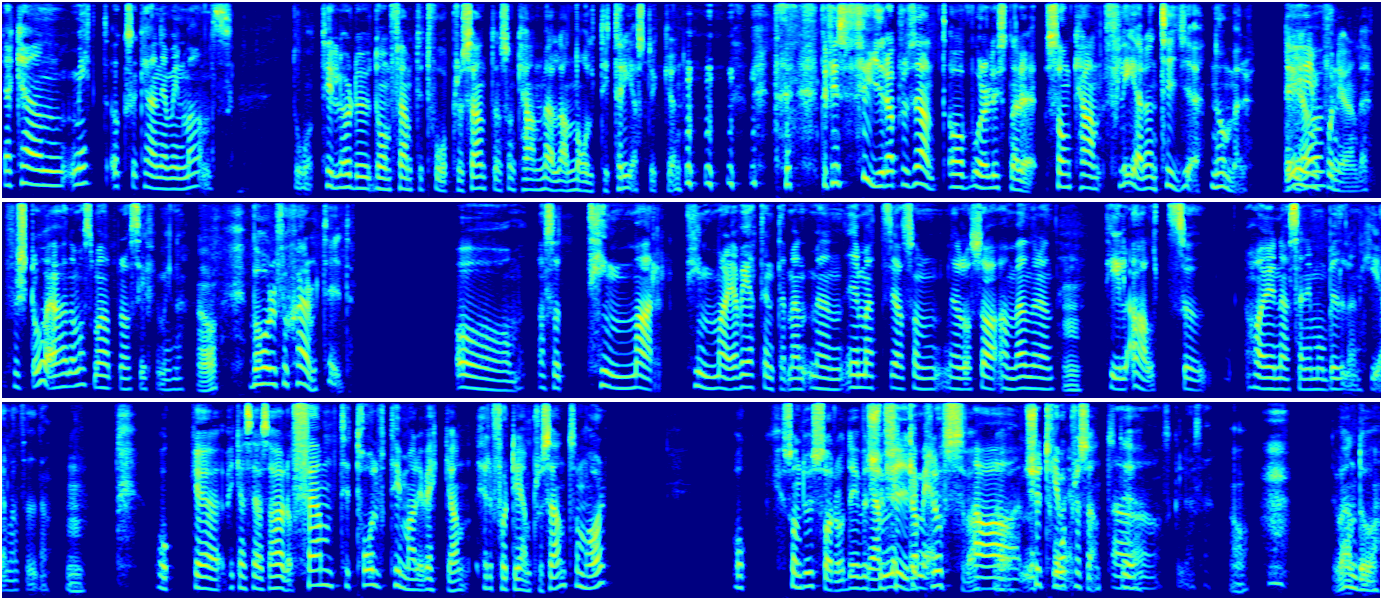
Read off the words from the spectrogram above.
Jag kan mitt och så kan jag min mans. Då tillhör du de 52 procenten som kan mellan 0 till 3 stycken. det finns 4 procent av våra lyssnare som kan fler än 10 nummer. Det är Ja. imponerande. Förstår jag, då måste man ha ett bra sifferminne. Ja. Vad har du för skärmtid? Åh, alltså timmar, timmar, jag vet inte men, men i och med att jag som jag då sa använder den Mm. till allt så har jag ju näsan i mobilen hela tiden. Och eh, vi kan säga så här då, 5 till 12 timmar i veckan är det 41 procent som har. Och som du sa då, det är väl Ja, 24 mycket mer. plus va? Ja, mycket 22 mer. procent. Det, Ja, skulle jag säga. det var ändå,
